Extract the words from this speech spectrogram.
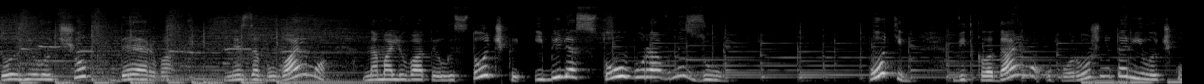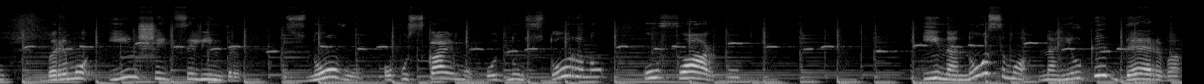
до гілочок дерева. Не забуваємо намалювати листочки і біля стовбура внизу. Потім відкладаємо у порожню тарілочку, беремо інший циліндр, знову опускаємо одну сторону у фарбу і наносимо на гілки дерева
